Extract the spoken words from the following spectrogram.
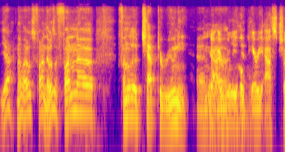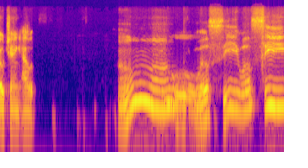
yeah, no, that was fun. That was a fun, uh, fun little chapter Rooney. And yeah, I uh, really hope Harry asks Cho Chang out. Mm, Ooh. we'll see. We'll see.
